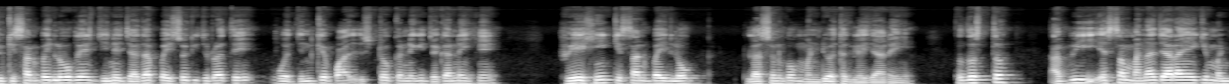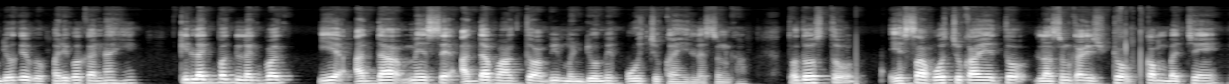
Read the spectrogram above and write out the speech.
जो किसान भाई लोग हैं, जिन्हें ज़्यादा पैसों की ज़रूरत है, वो जिनके पास स्टॉक करने की जगह नहीं है, वे ही किसान भाई लोग लहसुन को मंडियों तक ले जा रहे हैं। तो दोस्तों, अभी ऐसा माना जा रहा है कि मंडियों के व्यापारी को करना है कि लगभग लगभग ये आधा में से आधा भाग तो अभी मंडियों में पहुँच चुका है लहसुन का। तो दोस्तों ऐसा हो चुका है तो लहसुन का स्टॉक कम बचे हैं।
